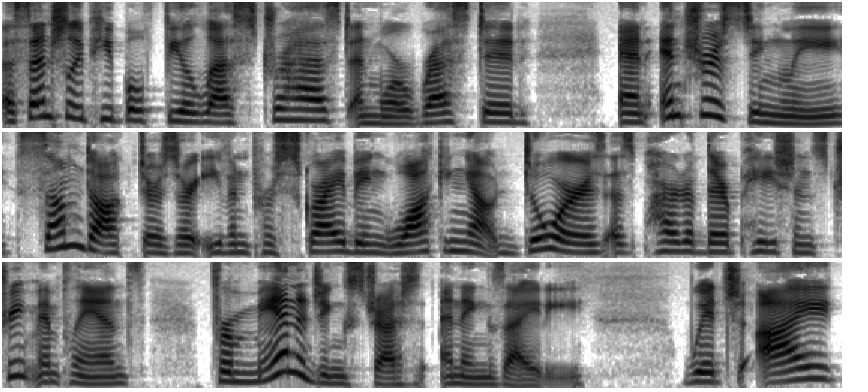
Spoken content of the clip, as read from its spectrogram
Essentially, people feel less stressed and more rested. And interestingly, some doctors are even prescribing walking outdoors as part of their patients' treatment plans for managing stress and anxiety, which I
